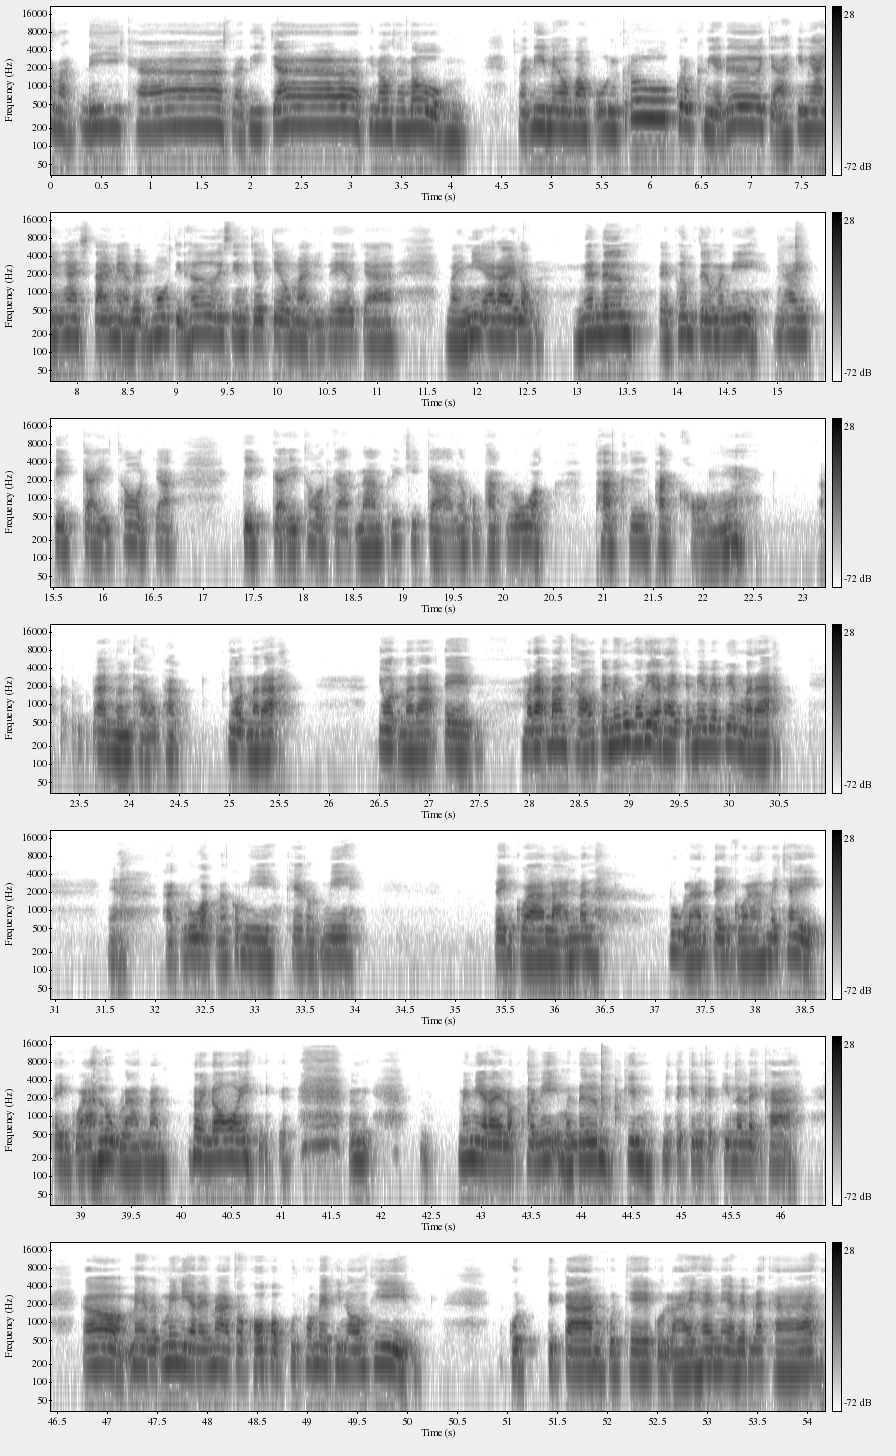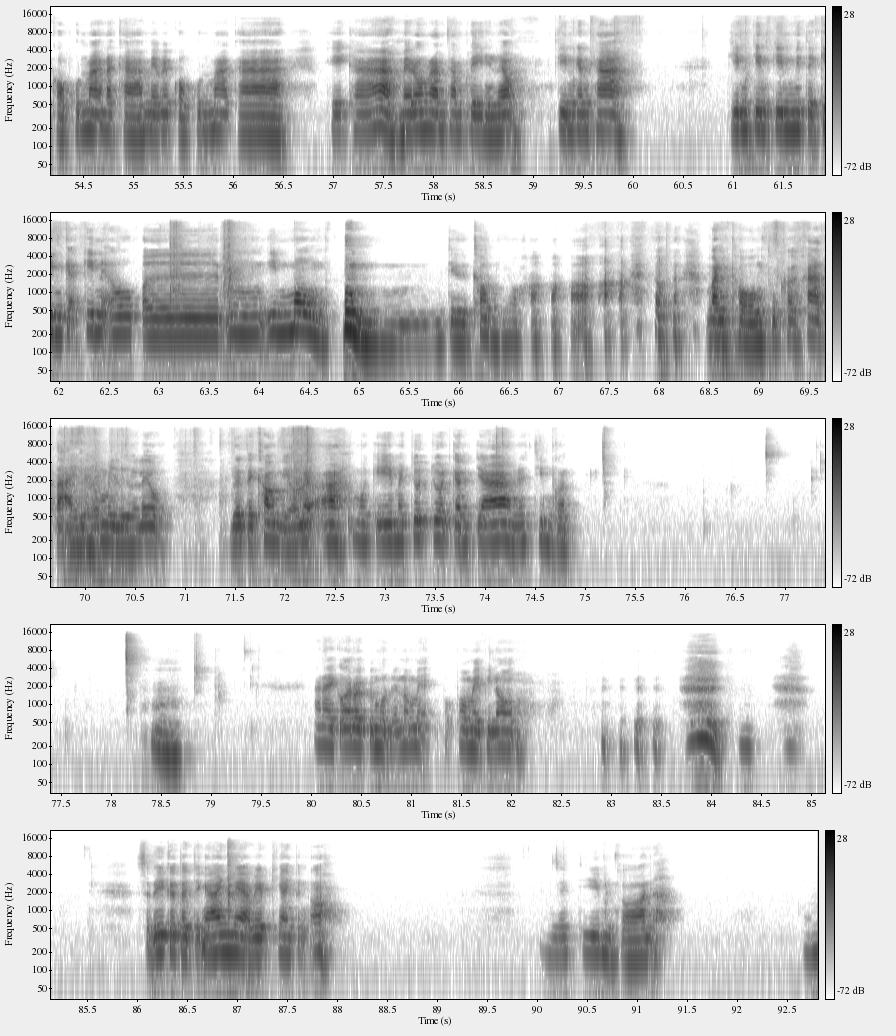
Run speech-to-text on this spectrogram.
สวัสดีค่ะ สวัสดีจ้า พี่น้องทั้งโลก สวัสดีแมวบองปูนกรุบกรุบเขเนียเด้อจ้ะกินง่ายอยู่ง่ายสไตล์แม่แบบโมติดเฮ้ยเสียงเจียวเจียวๆมาอีกแล้วจ้ะไม่มีอะไรหรอกเหมือนเดิม แต่เพิ่มเติมวันนี้ได้ปีกไก่ทอดจ้ะปีกไก่ทอดกับน้ำพริกขี้กาแล้วก็ผักลวก ผักคือผักของบ้านเมืองเขาผักยอดมะระ ยอดมะระแต่ มะระบ้านเขา แต่ไม่รู้เขาเรียกอะไร แต่แม่เว็บเรียกมะระเนี่ยผักลวกแล้วก็มีแครอทมี แตงกวาหลานมัน ลูกหลานแตงกวาไม่ใช่ แตงกวาลูกหลานมันน้อยๆไม่มีไม่มีอะไรหรอกวันนี้เหมือนเดิมกินมีแต่กินกับกินนั่นแหละค่ะ ก็แม่แบบไม่มีอะไรมากก็ขอขอบคุณพ่อแม่พี่น้องที่กดติดตามกดแชร์กดไลค์ให้แม่เว็บนะคะ ขอบคุณมากนะคะ แม่เว็บขอบคุณมากค่ะ เคค่ะ แม่ร้องรำทำเพลงอีกแล้ว กินกันค่ะ กินกินกินมีแต่กินกับกินเอาเปิดอิมมงปุ่มเจอข้าวเหนียววันทองถูกเขาฆ่าตายแล้วไม่เหลือแล้วเหลือแต่ข้าวเหนียวแล้วอะเมื่อกี้มาจวดจวดกันจ้านะชิมก่อน อืมอะไรก็อร่อยไปหมดเลยเนาะแม่พ่อแม่พี่น้อง สวัสดีก็แต่จะง่ายแม่เว็บง่ายตึงอ๋อเดี๋ยวจิ้มก่อนอื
